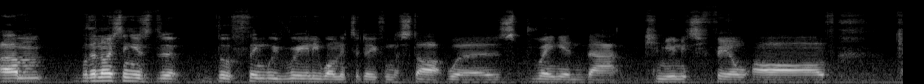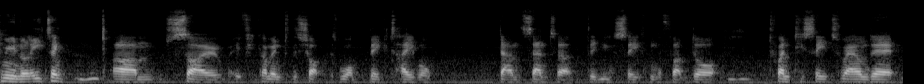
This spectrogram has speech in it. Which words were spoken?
Um, well, the nice thing is that the thing we really wanted to do from the start was bring in that community feel of communal eating. Um, so if you come into the shop, there's one big table down the centre that you can see from the front door. 20 seats around it.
